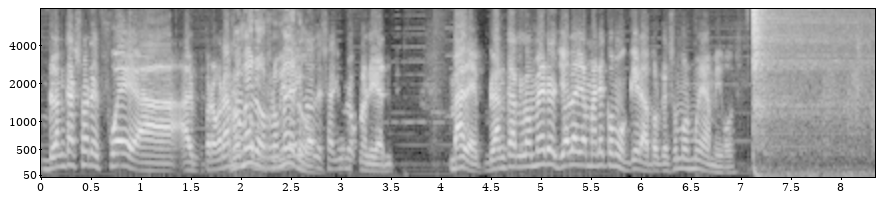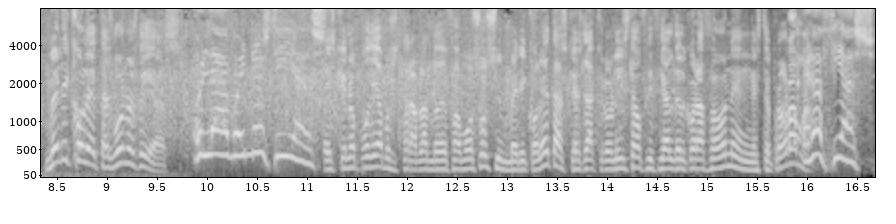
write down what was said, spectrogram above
Blanca Suárez fue a- al programa Romero, si Romero. ido a Desayuno con. Vale, Blanca Romero yo la llamaré como quiera, porque somos muy amigos. Mary Coletas, buenos días. Hola, buenos días. Es que no podíamos estar hablando de famosos sin Mary Coletas, que es la cronista oficial del corazón en este programa. Gracias.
